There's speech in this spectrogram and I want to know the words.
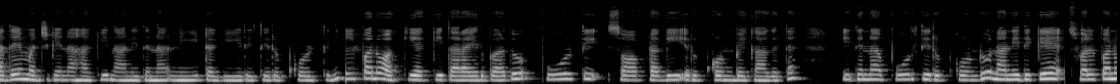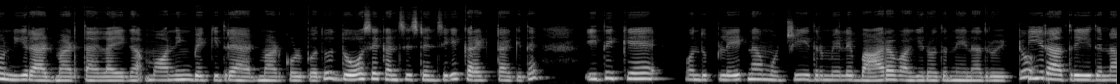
ಅದೇ ಮಜ್ಜಿಗೆನ ಹಾಕಿ ನಾನು ಇದನ್ನು ನೀಟಾಗಿ ಈ ರೀತಿ ರುಬ್ಕೊಳ್ತೀನಿ. ಸ್ವಲ್ಪನೂ ಅಕ್ಕಿ ಅಕ್ಕಿ ಥರ ಇರಬಾರ್ದು. ಪೂರ್ತಿ ಸಾಫ್ಟಾಗಿ ರುಬ್ಕೊಳ್ಬೇಕಾಗತ್ತೆ. ಇದನ್ನು ಪೂರ್ತಿ ರುಬ್ಕೊಂಡು ನಾನು ಇದಕ್ಕೆ ಸ್ವಲ್ಪನೂ ನೀರು ಆ್ಯಡ್ ಮಾಡ್ತಾ ಇಲ್ಲ. ಈಗ ಮಾರ್ನಿಂಗ್ ಬೇಕಿದ್ರೆ ಆ್ಯಡ್ ಮಾಡ್ಕೊಳ್ಬೋದು. ದೋಸೆ ಕನ್ಸಿಸ್ಟೆನ್ಸಿಗೆ ಕರೆಕ್ಟ್ ಆಗಿದೆ. ಇದಕ್ಕೆ ಒಂದು ಪ್ಲೇಟ್ನ ಮುಚ್ಚಿ ಇದ್ರ ಮೇಲೆ ಭಾರವಾಗಿರೋದನ್ನ ಏನಾದರೂ ಇಟ್ಟು ಈ ರಾತ್ರಿ ಇದನ್ನು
